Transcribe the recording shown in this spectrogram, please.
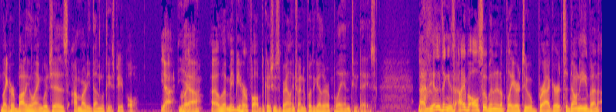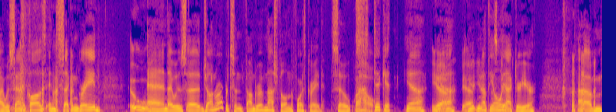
Like her body language is, "I'm already done with these people." Yeah. right. Yeah. Uh, that may be her fault because she's apparently trying to put together a play in two days. Uh, the other thing is, I've also been in a play or two, braggart, so don't even. I was Santa Claus in second grade, Ooh. and I was uh, John Robertson, founder of Nashville, in the fourth grade. So Wow. stick it. Yeah. Yeah, yeah. You're, you're not the That's only good. actor here. um,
